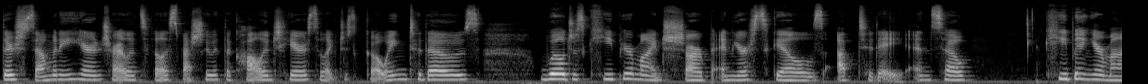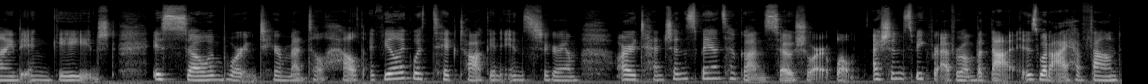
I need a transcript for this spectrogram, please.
There's so many here in Charlottesville, especially with the college here. So, like, just going to those will just keep your mind sharp and your skills up to date. And so, keeping your mind engaged is so important to your mental health. I feel like with TikTok and Instagram, our attention spans have gotten so short. Well, I shouldn't speak for everyone, but that is what I have found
